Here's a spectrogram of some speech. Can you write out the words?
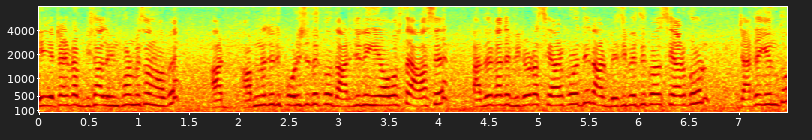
এই এটা একটা বিশাল ইনফরমেশন হবে। আর আপনার যদি পরিচিত কেউ দার্জিলিং এই অবস্থায় আসে, তাদের কাছে ভিডিওটা শেয়ার করে দিন। আর বেশি বেশি করে শেয়ার করুন। যাতে কিন্তু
